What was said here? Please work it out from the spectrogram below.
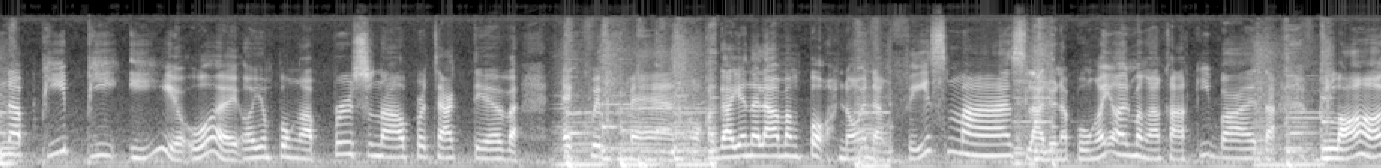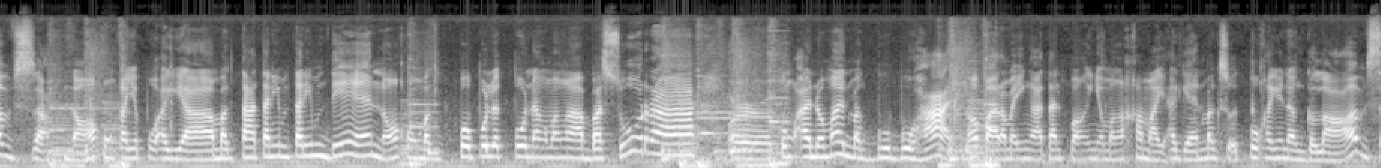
na PPE, oy, o yung pong ah, personal protective equipment. O kagaya na lamang po no ng face mask, lalo na po ngayon mga kaakibat, ah, gloves, ah, no, kung kayo po ay ah, magtatanim-tanim din, no, kung magpupulot po ng mga basura or kung ano man magbubuhat, no, para maingatan po ang inyong mga kamay. Again, magsuot po kayo ng gloves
